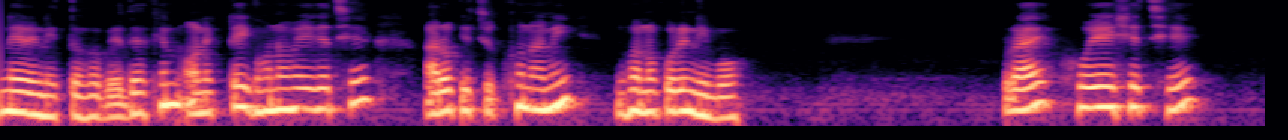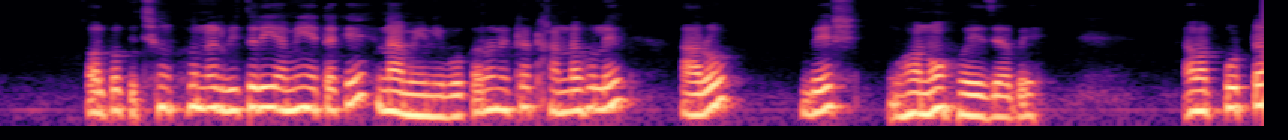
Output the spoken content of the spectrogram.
নেড়ে নিতে হবে। দেখেন অনেকটাই ঘন হয়ে গেছে, আরও কিছুক্ষণ আমি ঘন করে নিব। প্রায় হয়ে এসেছে অল্প কিছুক্ষণের ভিতরেই আমি এটাকে নামিয়ে নিব, কারণ এটা ঠান্ডা হলে আরও বেশ ঘন হয়ে যাবে। আমার পুরটা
